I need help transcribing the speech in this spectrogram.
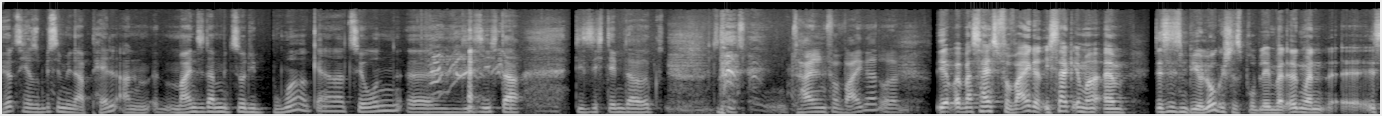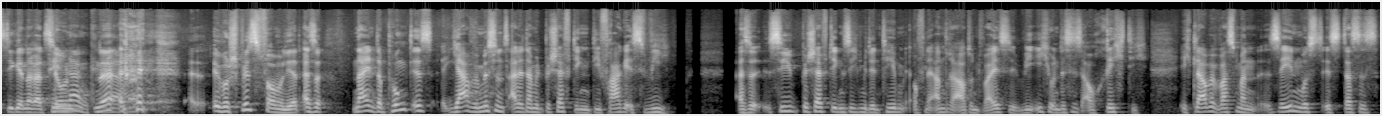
hört sich ja so ein bisschen wie ein Appell an. Meinen Sie damit so die Boomer-Generation, äh, die sich da, die sich dem da Teilen verweigert? Oder? Ja, was heißt verweigert? Ich sage immer, ähm, das ist ein biologisches Problem, weil irgendwann äh, ist die Generation Dank, ne, ja. überspitzt formuliert. Also nein, der Punkt ist, ja, wir müssen uns alle damit beschäftigen. Die Frage ist, wie. Also Sie beschäftigen sich mit den Themen auf eine andere Art und Weise wie ich und das ist auch richtig. Ich glaube, was man sehen muss, ist, dass es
